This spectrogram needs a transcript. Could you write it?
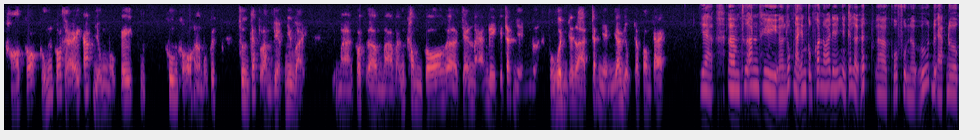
họ có cũng có thể áp dụng một cái khuôn khổ hay là một cái phương cách làm việc như vậy mà có ờ, mà vẫn không có ờ, chẽn mãn đi cái trách nhiệm phụ huynh, tức là trách nhiệm giáo dục cho con cái. Dạ, ờm, thưa anh thì, uh, lúc nãy anh cũng có nói đến những cái lợi ích, uh, của phụ nữ được đạt được,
